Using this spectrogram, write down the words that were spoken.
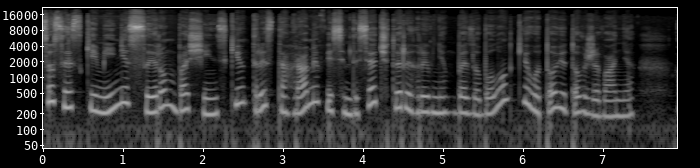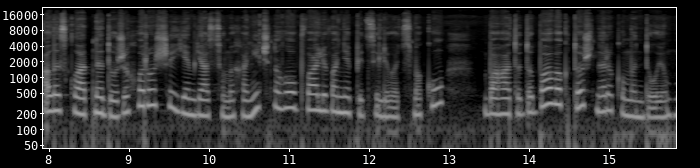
Сосиски міні з сиром бащинські 300 грамів 84 гривні. Без оболонки готові до вживання. Але склад не дуже хороший, є м'ясо механічного обвалювання, підсилювач смаку, багато добавок, тож не рекомендую.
